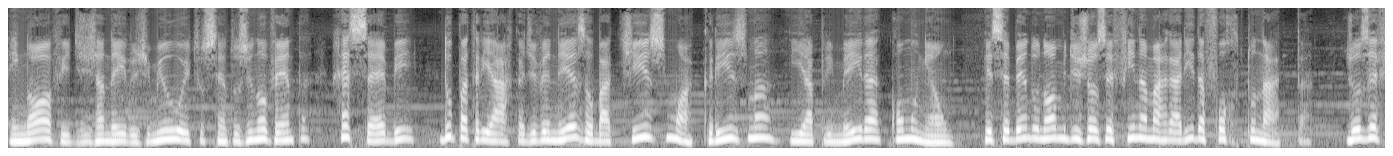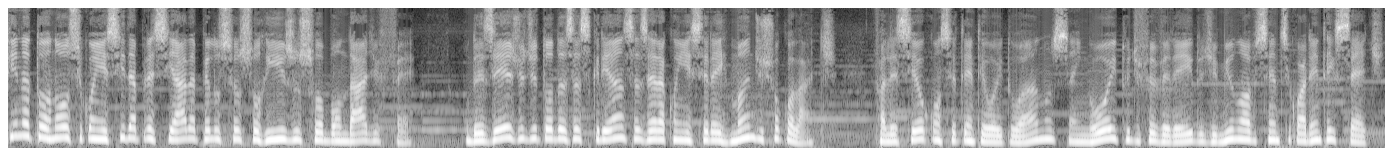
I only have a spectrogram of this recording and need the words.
Em 9 de janeiro de 1890, recebe do patriarca de Veneza o batismo, a crisma e a primeira comunhão, recebendo o nome de Josefina Margarida Fortunata. Josefina tornou-se conhecida e apreciada pelo seu sorriso, sua bondade e fé. O desejo de todas as crianças era conhecer a irmã de chocolate. Faleceu com 78 anos em 8 de fevereiro de 1947,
